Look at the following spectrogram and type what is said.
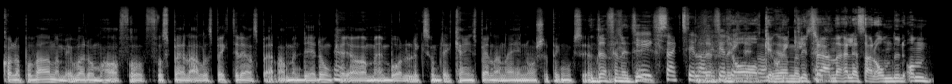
kolla på Värnamo, vad de har för, för spel. All respekt till deras spelare. Men det de kan Ja. göra med en boll, liksom, det kan ju spelarna i Norrköping också göra. Definitivt. Exakt jag Definitivt. Ja, och en skicklig tränare. Eller så här, om, du, om,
